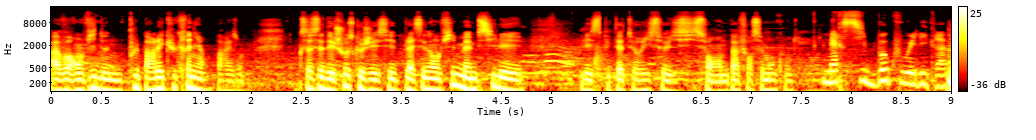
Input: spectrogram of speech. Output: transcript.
avoir envie de ne plus parler qu'ukrainien, par exemple. Donc ça, c'est des choses que j'ai essayé de placer dans le film, même si les, les spectateurs ici s'en rendent pas forcément compte. Merci beaucoup, Elie Grapp.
